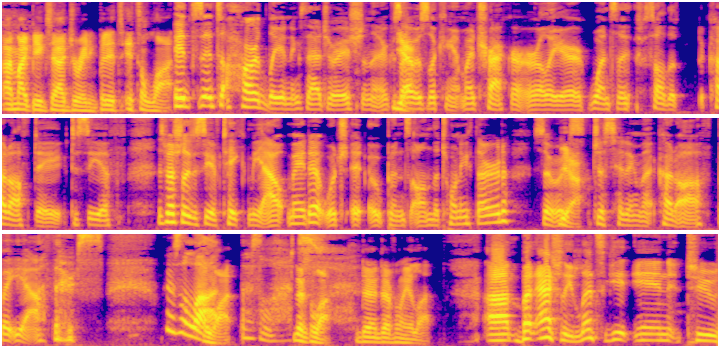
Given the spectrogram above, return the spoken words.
I might be exaggerating, but it's it's a lot. It's it's hardly an exaggeration there because Yeah. I was looking at my tracker earlier once I saw the cutoff date to see if, especially to see if Take Me Out made it, which it opens on the twenty third, so it's Yeah. just hitting that cutoff. But yeah, there's there's a lot. lot. There's a lot. There's a lot. De- definitely a lot. Um, but actually, let's get into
